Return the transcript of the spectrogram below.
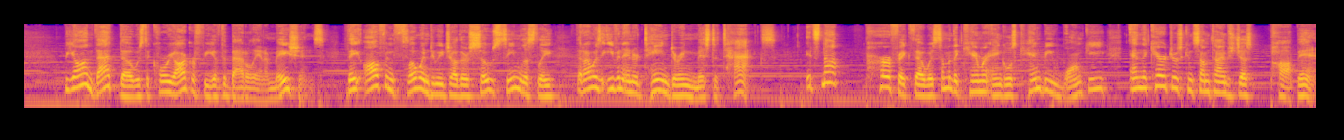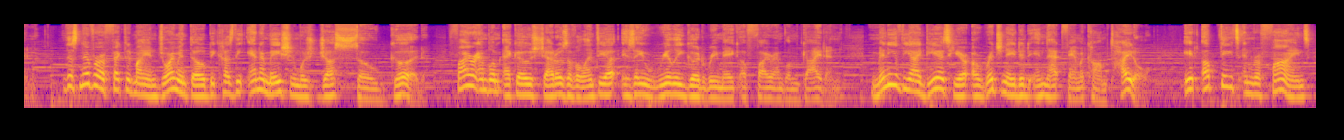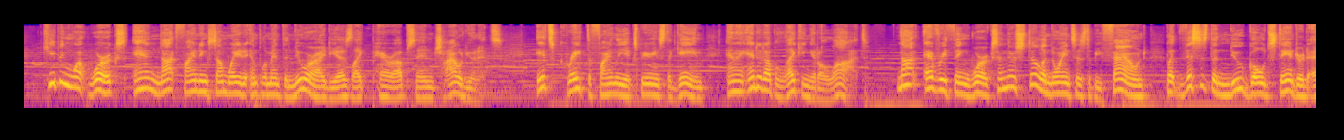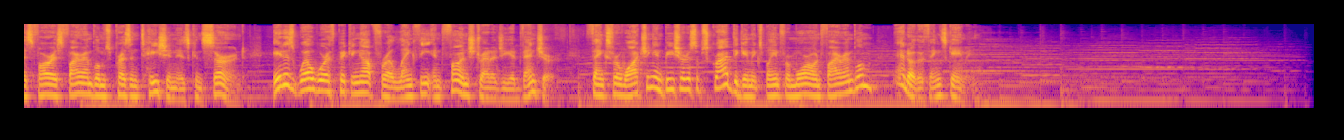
Beyond that, though, is the choreography of the battle animations. They often flow into each other so seamlessly that I was even entertained during missed attacks. It's not perfect though, as some of the camera angles can be wonky and the characters can sometimes just pop in. This never affected my enjoyment though because the animation was just so good. Fire Emblem Echoes Shadows of Valentia is a really good remake of Fire Emblem Gaiden. Many of the ideas here originated in that Famicom title. It updates and refines, keeping what works and not finding some way to implement the newer ideas like pair-ups and child units. It's great to finally experience the game, and I ended up liking it a lot. Not everything works, and there's still annoyances to be found, but this is the new gold standard as far as Fire Emblem's presentation is concerned. It is well worth picking up for a lengthy and fun strategy adventure. Thanks for watching, and be sure to subscribe to GameXplain for more on Fire Emblem and other things gaming.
